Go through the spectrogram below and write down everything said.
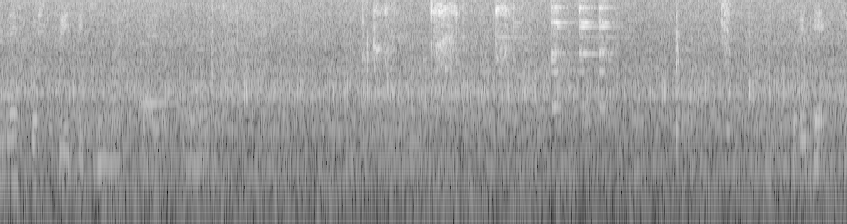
ね少しついてきましたよ。これで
